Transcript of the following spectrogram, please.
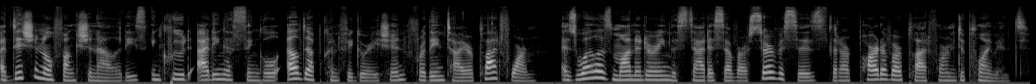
Additional functionalities include adding a single LDAP configuration for the entire platform, as well as monitoring the status of our services that are part of our platform deployment.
